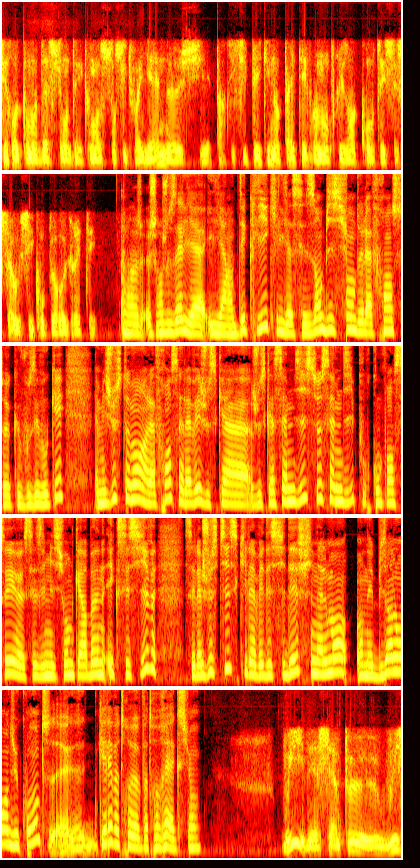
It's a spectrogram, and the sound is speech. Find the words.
ces recommandations des conventions citoyennes, j'y ai participé, qui n'ont pas été vraiment prises en compte. Et c'est ça aussi qu'on peut regretter. Alors Jean Jouzel, il y, a, il y a un déclic, il y a ces ambitions de la France que vous évoquez, mais justement, la France, elle avait jusqu'à jusqu'à samedi, ce samedi, pour compenser ses émissions de carbone excessives. C'est la justice qui l'avait décidé. Finalement, on est bien loin du compte. quelle est votre votre réaction? Oui, c'est un peu, oui,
